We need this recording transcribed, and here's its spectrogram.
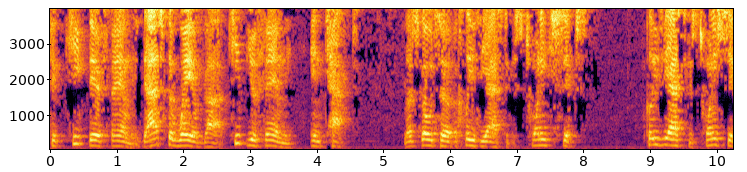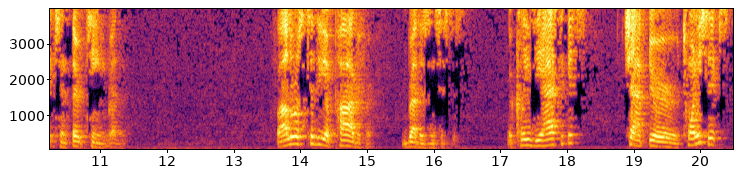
to keep their families. That's the way of God. Keep your family intact. Let's go to Ecclesiasticus 26. Ecclesiasticus 26 and 13, brother. Follow us to the Apocrypha, brothers and sisters. Ecclesiasticus chapter 26.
